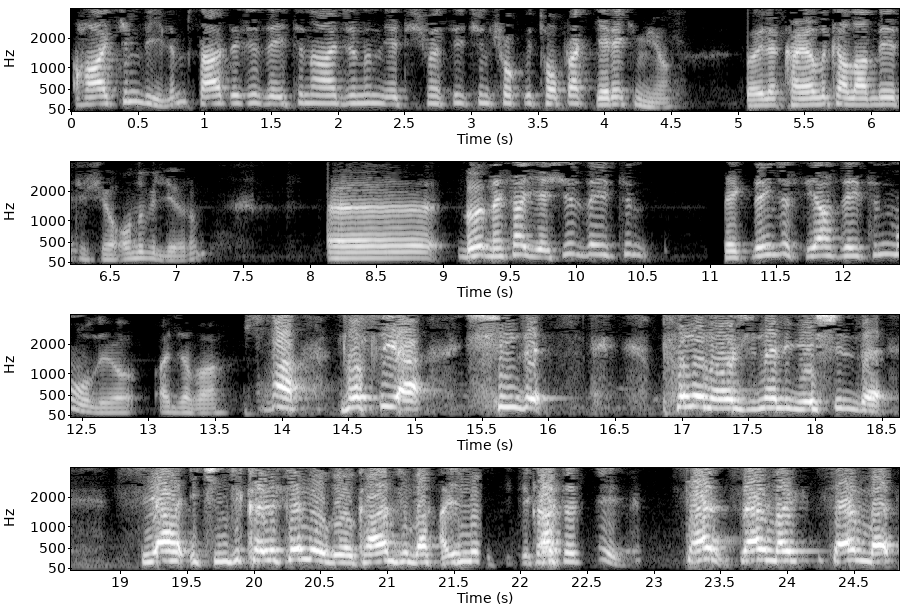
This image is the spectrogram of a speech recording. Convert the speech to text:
hakim değilim. Sadece zeytin ağacının yetişmesi için çok bir toprak gerekmiyor. Böyle kayalık alanda yetişiyor. Onu biliyorum. Ee, böyle mesela yeşil zeytin bekleyince siyah zeytin mi oluyor acaba? Ha, nasıl ya? Şimdi bunun orijinali yeşil de siyah ikinci kalite mi oluyor Kaan'cığım bak Hayır, bunu- ikinci kalite değil. sen sen bak sen bak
